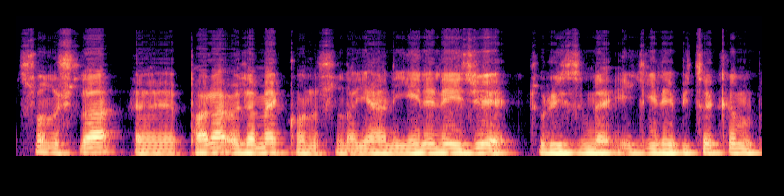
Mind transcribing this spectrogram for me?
sonuçta e, para ödemek konusunda yani yenileyici turizmle ilgili bir takım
